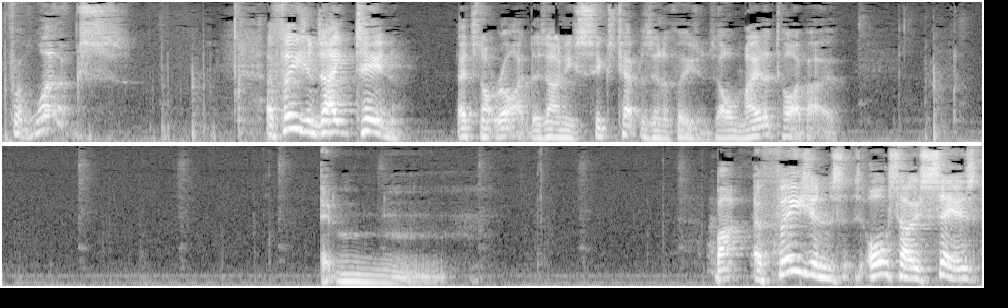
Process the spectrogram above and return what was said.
from works. Ephesians 8:10 that's not right. There's only 6 chapters in Ephesians. I made a typo. Mm. But Ephesians also says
